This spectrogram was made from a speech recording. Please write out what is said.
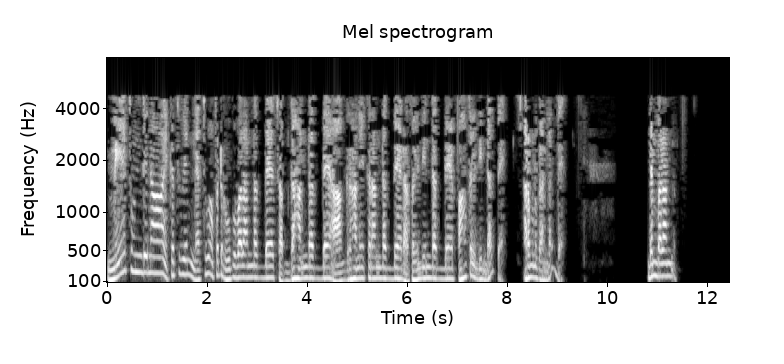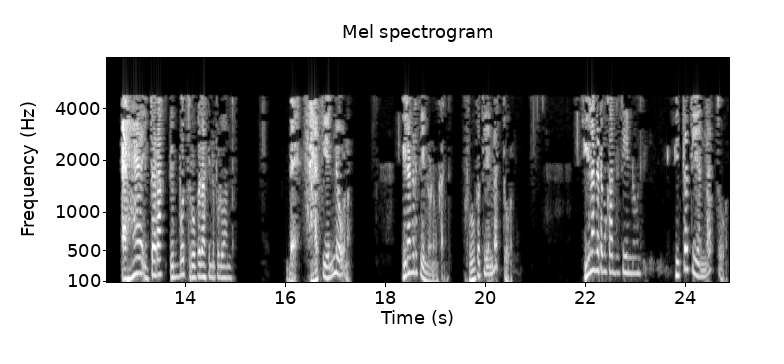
මේ තුන් දෙනා එකතු වෙන්නේ නැතුව අපට රූප බලන්නත් බෑ, ශබ්ද අහන්නත් බෑ, ආග්‍රහණය කරන්නත් බෑ, රස විඳින්නත් බෑ, පහස විඳින්නත් බෑ. අරමුණු ගන්නත් බෑ. දැන් බලන්න. ඇහැ විතරක් තිබ්බොත් රූප දකින්න පුළුවන්ද? බෑ. ඇහැ තියෙන්න ඕන. ඊළඟට තියෙන්න ඕන මොකද්ද? රූප තියෙන්නත් ඕන. ඊළඟට මොකද්ද තියෙන්න ඕනේ? හිත තියෙන්නත් ඕන.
